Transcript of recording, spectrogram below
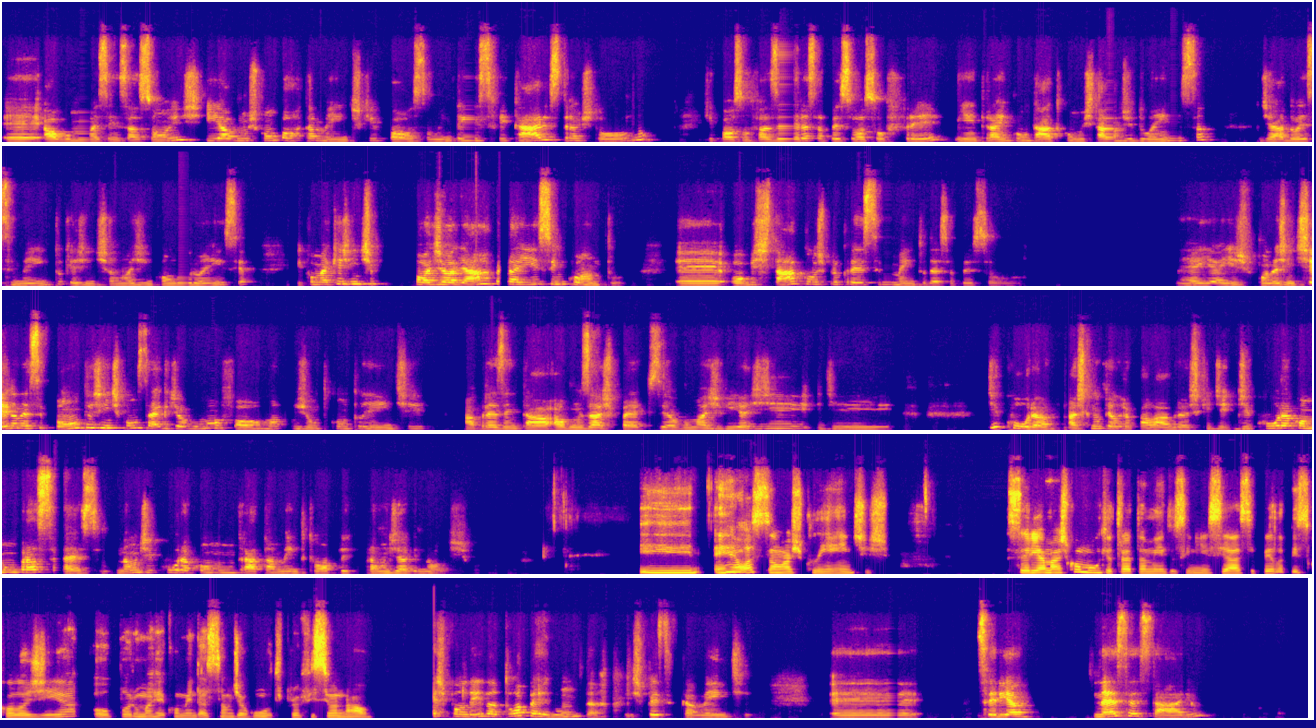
é, algumas sensações e alguns comportamentos que possam intensificar esse transtorno, que possam fazer essa pessoa sofrer e entrar em contato com o estado de doença, de adoecimento, que a gente chama de incongruência, e como é que a gente pode olhar para isso enquanto é, obstáculos para o crescimento dessa pessoa. Né? E aí, quando a gente chega nesse ponto, a gente consegue, de alguma forma, junto com o cliente, apresentar alguns aspectos e algumas vias de, de, de cura. Acho que não tem outra palavra, acho que de, de cura como um processo, não de cura como um tratamento que eu aplico para um diagnóstico. E em relação aos clientes, Seria mais comum que o tratamento se iniciasse pela psicologia ou por uma recomendação de algum outro profissional? Respondendo à tua pergunta especificamente, é, seria necessário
